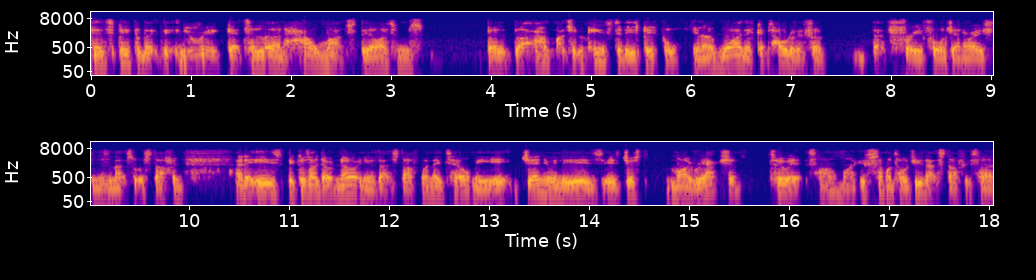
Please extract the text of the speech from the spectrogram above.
there's people that you really get to learn how much the items, but, but how much it means to these people. You know why they've kept hold of it for that three, four generations and that sort of stuff. And and it is because I don't know any of that stuff. When they tell me, it genuinely is. It's just my reaction to it. It's like, oh my! If someone told you that stuff, it's like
